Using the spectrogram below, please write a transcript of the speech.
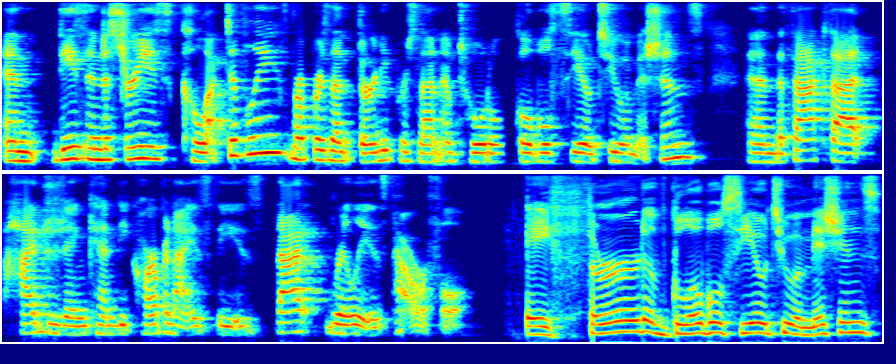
And these industries collectively represent 30% of total global CO2 emissions. And the fact that hydrogen can decarbonize these, that really is powerful. A third of global CO2 emissions?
